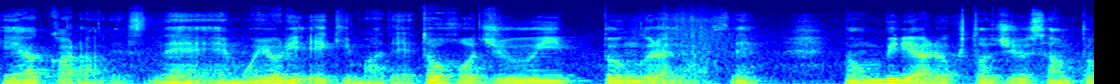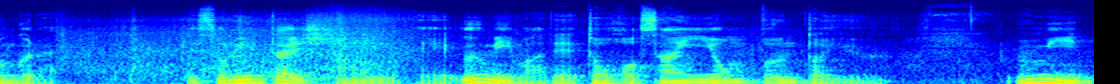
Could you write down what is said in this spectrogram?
部屋からですね最寄り駅まで徒歩11分ぐらいなんですね。のんびり歩くと13分ぐらい。でそれに対し、え海まで徒歩34分という海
